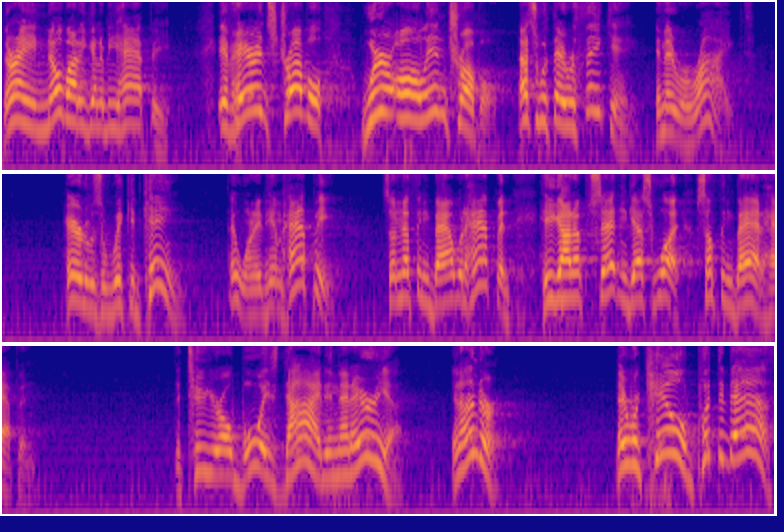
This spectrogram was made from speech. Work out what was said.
there ain't nobody going to be happy. If Herod's trouble, we're all in trouble. That's what they were thinking, and they were right. Herod was a wicked king. They wanted him happy, so nothing bad would happen. He got upset, and guess what? Something bad happened. The two year old boys died in that area and under. They were killed, put to death.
